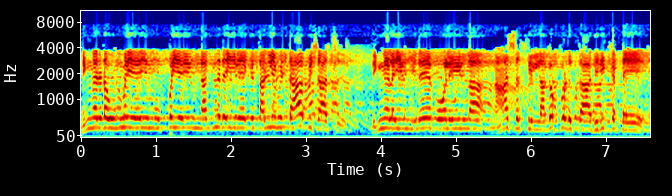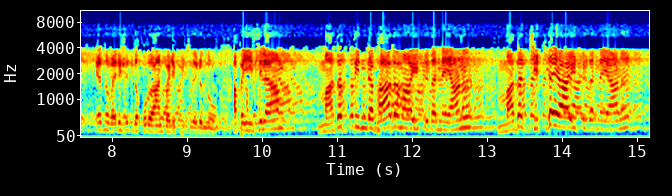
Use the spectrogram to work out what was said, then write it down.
നിങ്ങളുടെ ഉമ്മയെയും ഉപ്പയെയും നഗ്നതയിലേക്ക് തള്ളിവിട്ട ആ പിശാച്ച് നിങ്ങളെയും ഇതേപോലെയുള്ള നാശത്തിൽ അകപ്പെടുത്താതിരിക്കട്ടെ എന്ന് പരിശുദ്ധ ഖുർആൻ പഠിപ്പിച്ചു തരുന്നു. അപ്പൊ ഇസ്ലാം മതത്തിന്റെ ഭാഗമായിട്ട് തന്നെയാണ് മതചിട്ടയായിട്ട് തന്നെയാണ്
